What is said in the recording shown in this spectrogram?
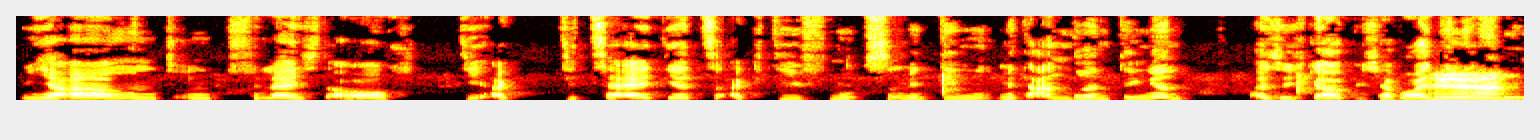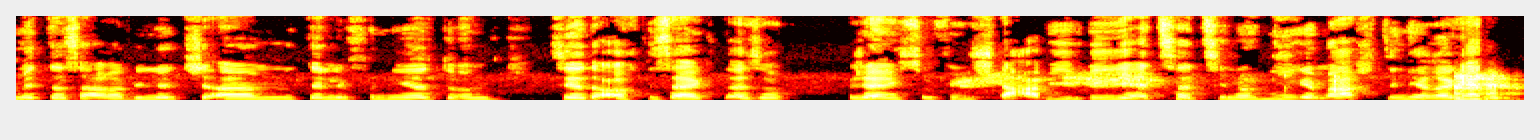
ja, und, und vielleicht auch die, die Zeit jetzt aktiv nutzen mit, Ding, mit anderen Dingen. Also ich glaube, ich habe heute ja. früh mit der Sarah Village ähm, telefoniert und sie hat auch gesagt, also wahrscheinlich so viel Stabi wie jetzt hat sie noch nie gemacht in ihrer ganzen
